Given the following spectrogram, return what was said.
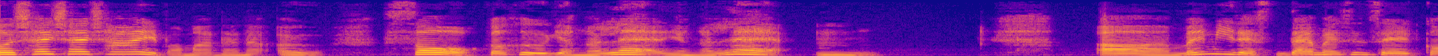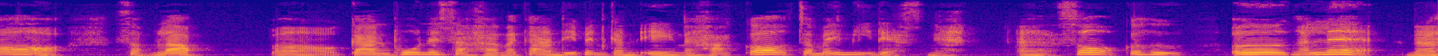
อใช่ใช่ใช่ประมาณนั้นนะเออโซ่ก็คืออย่างนั้นแหละ อย่างนั้นแหละ อืมเอ่อไม่มีเดสได้ไหมซินเซก็สำหรับ การพูดในสถานการณ์ที่เป็นกันเองนะคะ ก็จะไม่มีเดสไงอ่าโซ่ก็คือ เออ งั้นแหละนะ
